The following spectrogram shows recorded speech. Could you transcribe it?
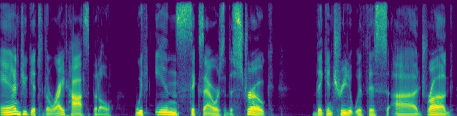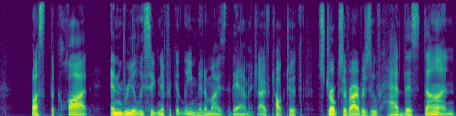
and you get to the right hospital within six hours of the stroke, they can treat it with this uh, drug, bust the clot, and really significantly minimize the damage. I've talked to stroke survivors who've had this done,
